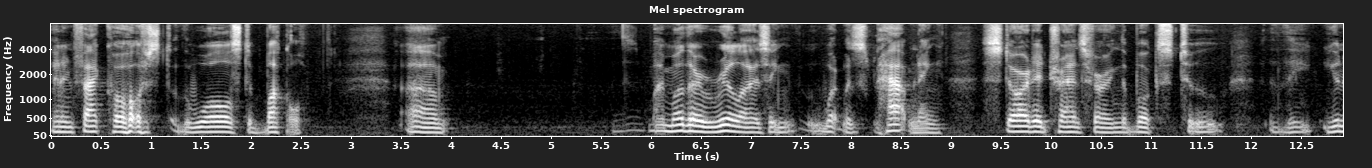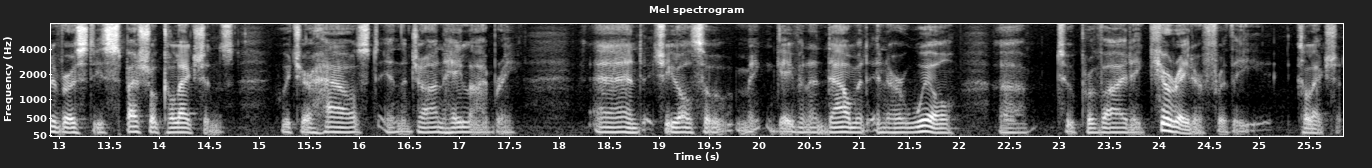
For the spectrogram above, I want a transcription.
and in fact caused the walls to buckle. Um, my mother, realizing what was happening, started transferring the books to the university's special collections, which are housed in the John Hay Library and she also gave an endowment in her will uh, to provide a curator for the collection.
